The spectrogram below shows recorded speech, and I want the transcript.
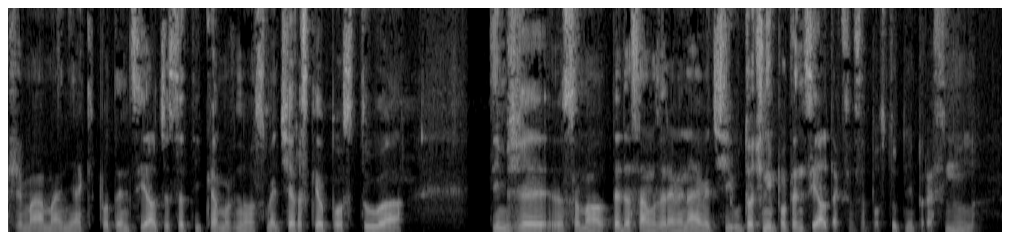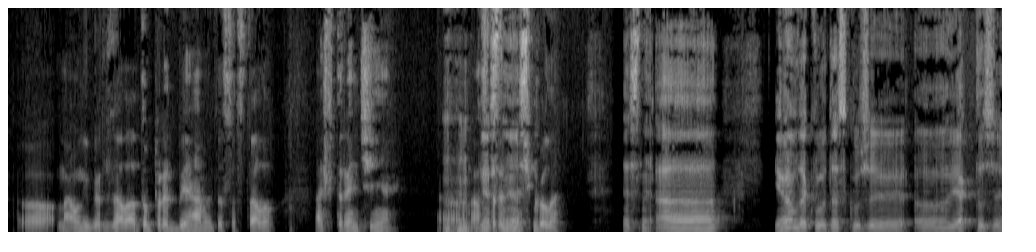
že mám aj nejaký potenciál, čo sa týka možno smečerského postu a, tým, že som mal teda samozrejme najväčší útočný potenciál, tak som sa postupne presunul na univerzál a to predbiehame, to sa stalo až v Trenčine uh, mm-hmm, na strednej jasné. škole. Jasné. A ja mám takú otázku, že uh, jak to, že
